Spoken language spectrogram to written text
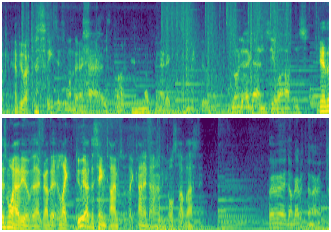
fucking heavy weapons. This is one that I have. Kinetic. Dude. You wanna do it again and see what happens? Yeah, there's more heavy over there. Grab it and like do it at the same time, so it's like kind of down, and then you all start blasting. Wait, wait, wait, don't grab it, don't grab it.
